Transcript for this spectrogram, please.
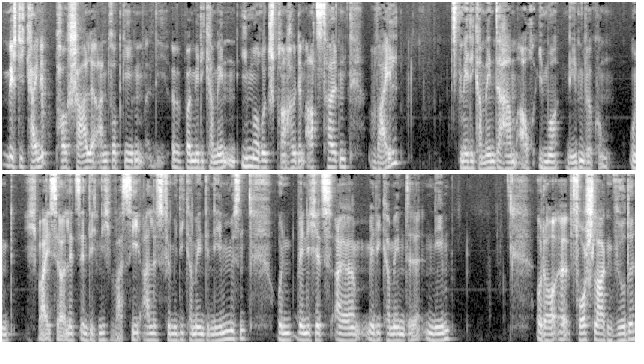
möchte ich keine pauschale Antwort geben. Die, äh, bei Medikamenten immer Rücksprache mit dem Arzt halten, weil Medikamente haben auch immer Nebenwirkungen. Und ich weiß ja letztendlich nicht, was Sie alles für Medikamente nehmen müssen. Und wenn ich jetzt äh, Medikamente nehme oder äh, vorschlagen würde,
